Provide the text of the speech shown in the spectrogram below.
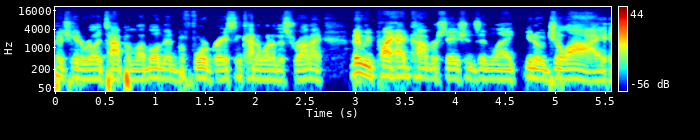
pitching at a really top end level. And then before Grayson kind of went on this run, I, I think we probably had conversations in like, you know, July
